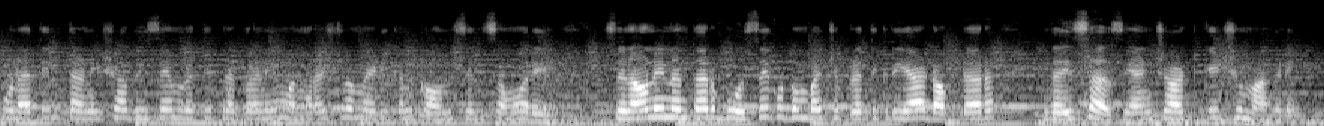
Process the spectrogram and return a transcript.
पुण्यातील तनिषा भिसे मृत्यू प्रकरणी महाराष्ट्र मेडिकल काउन्सिल समोरील सुनावणीनंतर भोसे कुटुंबाची प्रतिक्रिया डॉक्टर गैसस यांच्या अटकेची मागणी.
